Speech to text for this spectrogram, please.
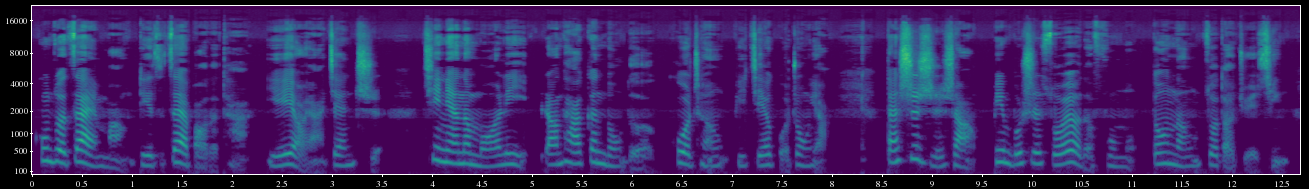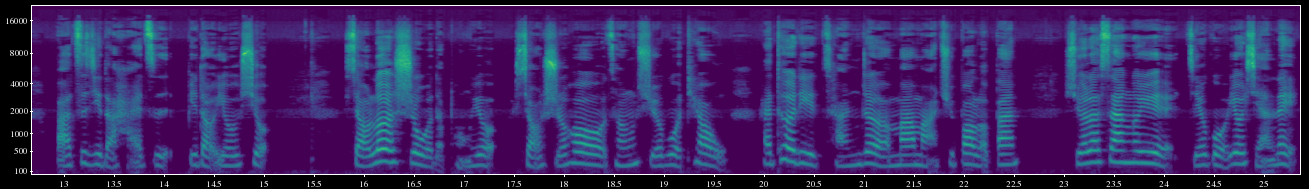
工作再忙，底子再薄的他也咬牙坚持。七年的磨砺让他更懂得过程比结果重要。但事实上，并不是所有的父母都能做到绝情，把自己的孩子逼到优秀。小乐是我的朋友。小时候曾学过跳舞，还特地缠着妈妈去报了班，学了三个月，结果又嫌累，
